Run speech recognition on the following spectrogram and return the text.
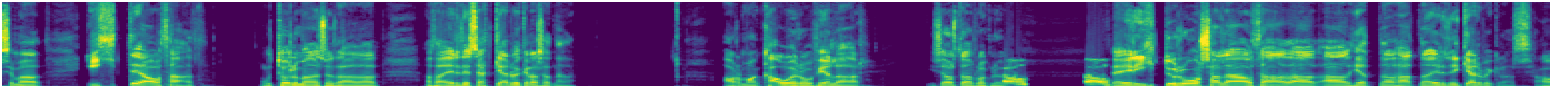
sem að ítti á það og tölum aðeins um það að, að það er því sett gerfigrasarna Ármann Káir og félagar í sjálfstæðarflokknu Já, já, þeir íttu rosalega á það að, að hérna þarna er því gerfigras á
